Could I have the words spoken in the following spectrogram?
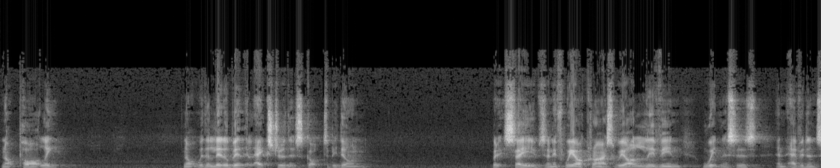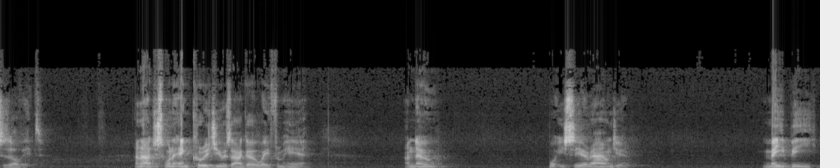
not partly, not with a little bit extra that's got to be done, but it saves. And if we are Christ, we are living witnesses and evidences of it. And I just want to encourage you as I go away from here. I know what you see around you maybe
